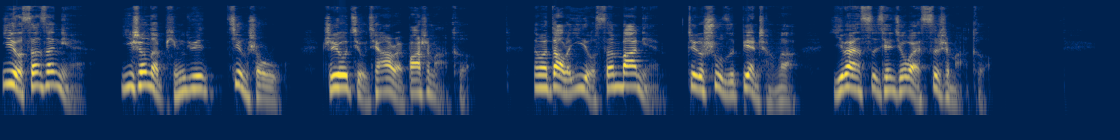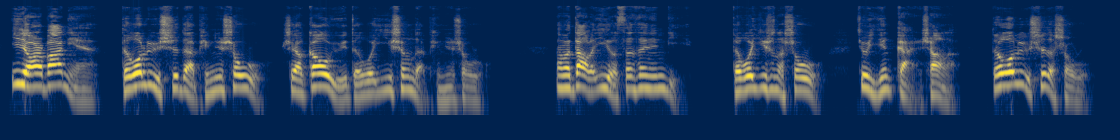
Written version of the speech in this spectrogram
一九三三年，医生的平均净收入只有九千二百八十马克，那么到了一九三八年，这个数字变成了一万四千九百四十马克。一九二八年，德国律师的平均收入是要高于德国医生的平均收入。那么到了一九三三年底，德国医生的收入就已经赶上了德国律师的收入。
